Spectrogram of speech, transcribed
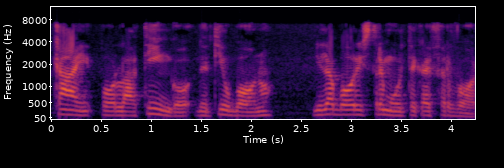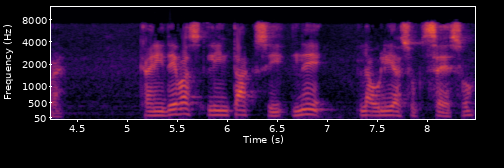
cae por la atingo de tiu bono li laboris tre multe cae fervore, cae ni devas l'intaxi ne laulia successo,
